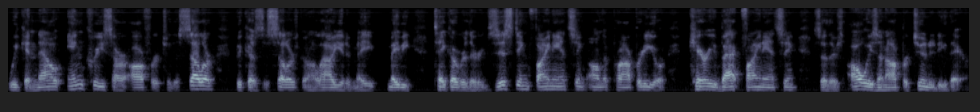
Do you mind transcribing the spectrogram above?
we can now increase our offer to the seller because the seller is going to allow you to may, maybe take over their existing financing on the property or carry back financing. So there's always an opportunity there.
